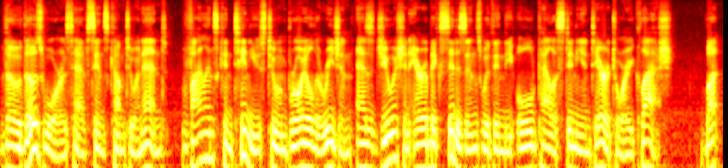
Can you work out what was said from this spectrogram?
Though those wars have since come to an end, violence continues to embroil the region as Jewish and Arabic citizens within the old Palestinian territory clash. But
